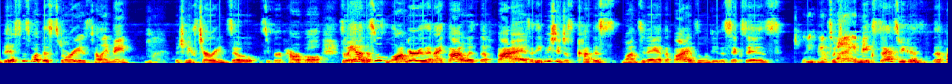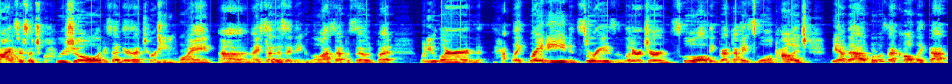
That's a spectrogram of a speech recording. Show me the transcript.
this is what this story is telling me, which makes tarot reading so super powerful. So Anna, this was longer than I thought with the fives. I think we should just cut this one today at the fives and we'll do the sixes. That's Which fine. makes sense because the fives are such crucial. Like I said, they're that turning point. Um, I said this, I think, in the last episode, but when you learn like writing and stories and literature in school, think back to high school and college, we have that. What was that called? Like that?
